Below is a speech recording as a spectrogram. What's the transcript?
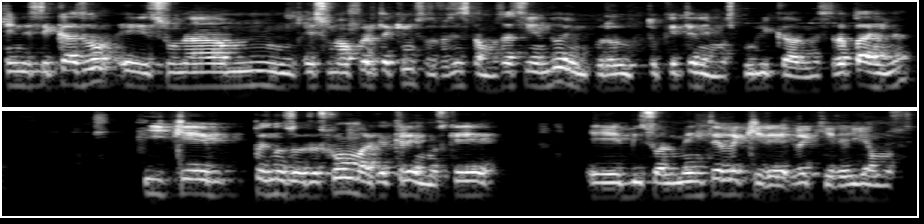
En este caso es una, mm, es una oferta que nosotros estamos haciendo de un producto que tenemos publicado en nuestra página y que pues nosotros como marca creemos que eh, visualmente requiere, requiere, digamos,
